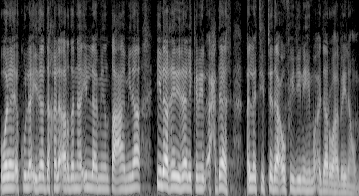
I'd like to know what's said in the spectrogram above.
ولا يأكل إذا دخل أرضنا إلا من طعامنا إلى غير ذلك من الأحداث التي ابتدعوا في دينهم وأداروها بينهم.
